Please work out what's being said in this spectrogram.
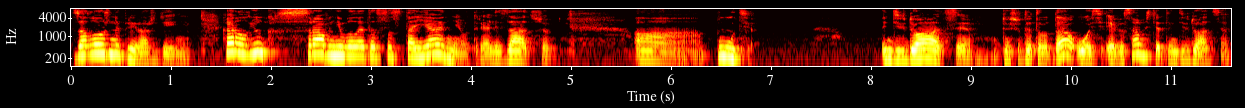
заложенный при рождении. Карл Юнг сравнивал это состояние, вот реализацию, а, путь индивидуация, то есть вот эта вот, да, ось эго-самости – это индивидуация.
